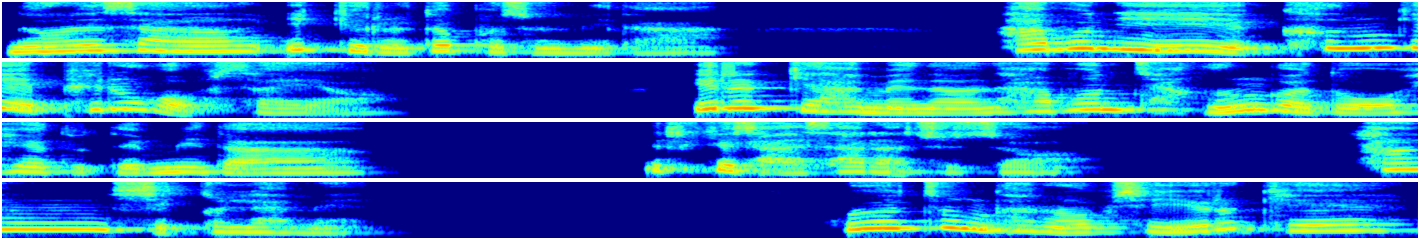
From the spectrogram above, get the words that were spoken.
늘상 이끼를 덮어줍니다. 화분이 큰 게 필요가 없어요. 이렇게 하면은 화분 작은 것도 해도 됩니다. 이렇게 잘 살아주죠. 향 시클라멘. 후유증 단 없이 이렇게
